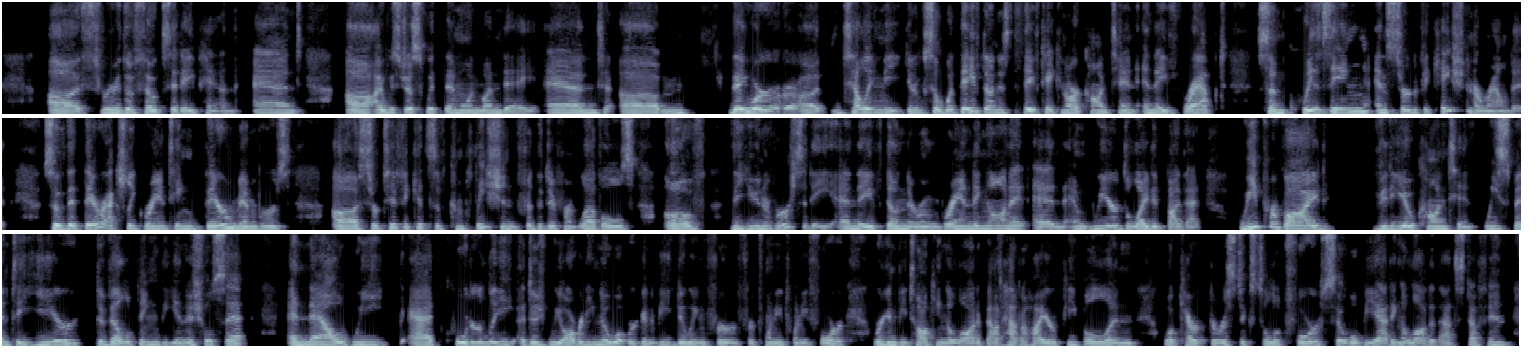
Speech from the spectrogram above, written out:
uh, through the folks at APAN. And uh, I was just with them on Monday, and um, they were uh, telling me, you know, so what they've done is they've taken our content and they've wrapped some quizzing and certification around it so that they're actually granting their members uh, certificates of completion for the different levels of the university, and they've done their own branding on it, and and we're delighted by that. We provide video content. We spent a year developing the initial set and now we add quarterly we already know what we're going to be doing for for 2024 we're going to be talking a lot about how to hire people and what characteristics to look for. So we'll be adding a lot of that stuff in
